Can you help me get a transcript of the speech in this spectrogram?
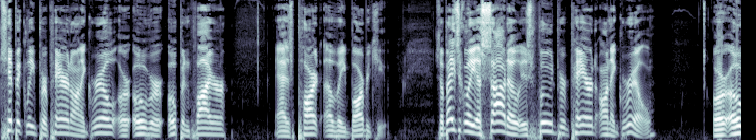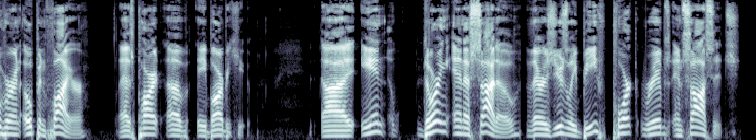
typically prepared on a grill or over open fire as part of a barbecue. So basically, asado is food prepared on a grill or over an open fire as part of a barbecue. Uh, in during an asado, there is usually beef, pork, ribs, and sausage.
